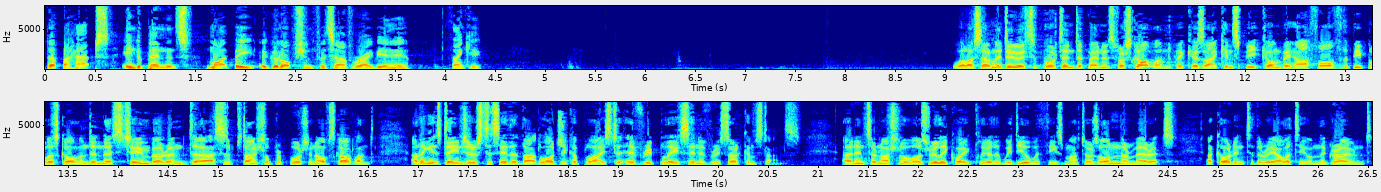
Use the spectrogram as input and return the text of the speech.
that perhaps independence might be a good option for South Arabia here? Thank you. Well, I certainly do support independence for Scotland because I can speak on behalf of the people of Scotland in this chamber and uh, a substantial proportion of Scotland. I think it's dangerous to say that that logic applies to every place in every circumstance. And international law is really quite clear that we deal with these matters on their merits according to the reality on the ground.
